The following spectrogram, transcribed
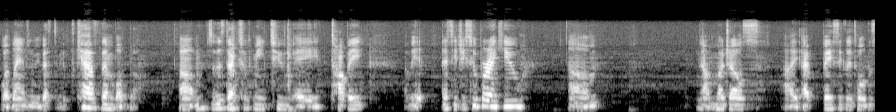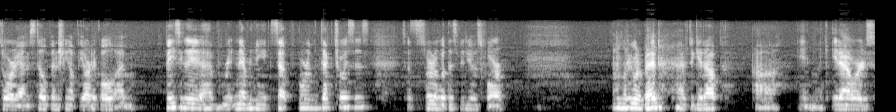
what lands would be best to be able to cast them, blah blah. blah. Um, so this deck took me to a top 8 of the SCG Super IQ. Um, not much else. I, I basically told the story. I'm still finishing up the article. I'm basically have written everything except for the deck choices. So that's sort of what this video is for. I'm going to go to bed. I have to get up uh, in like eight hours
